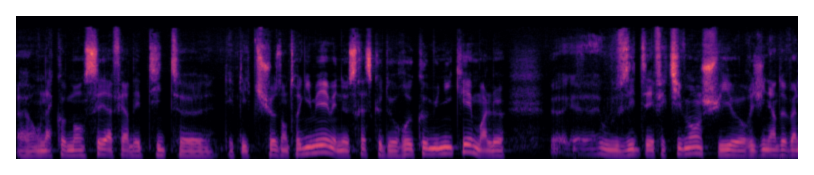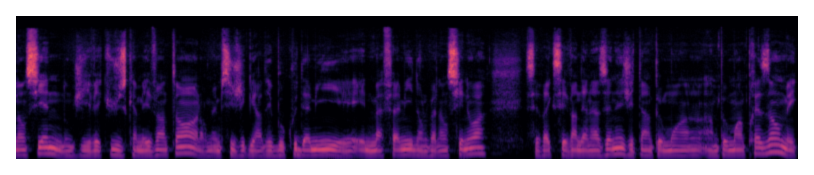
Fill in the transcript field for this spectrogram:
on a commencé à faire des petites, des petites choses, entre guillemets, mais ne serait-ce que de recommuniquer. Moi, le, vous dites, effectivement, je suis originaire de Valenciennes, donc j'y ai vécu jusqu'à mes 20 ans. Alors, même si j'ai gardé beaucoup d'amis et, de ma famille dans le Valenciennois, c'est vrai que ces 20 dernières années, j'étais un peu moins, un peu moins présent, mais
